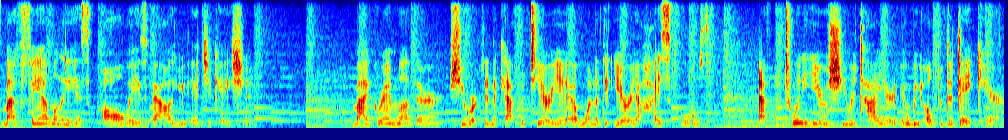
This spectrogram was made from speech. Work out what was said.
My family has always valued education. My grandmother, she worked in the cafeteria at one of the area high schools. After 20 years, she retired and we opened a daycare.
